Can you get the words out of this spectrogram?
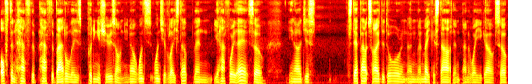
often half the half the battle is putting your shoes on. You know, once once you've laced up, then you're halfway there. So, Mm. you know, just step outside the door and, and, and make a start, and, and away you go. So,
